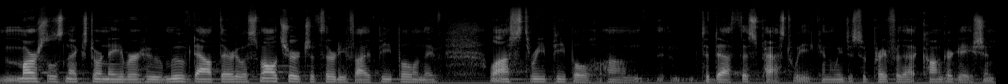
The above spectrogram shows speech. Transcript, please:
Marshall's next door neighbor who moved out there to a small church of 35 people, and they've lost three people um, to death this past week. And we just would pray for that congregation,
